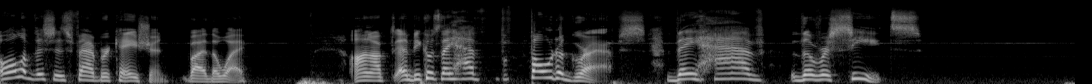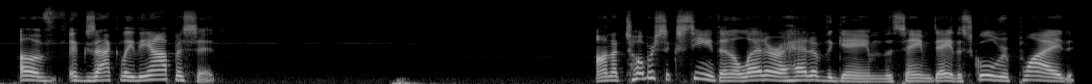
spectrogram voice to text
all of this is fabrication by the way. On and because they have photographs. They have the receipts of exactly the opposite. On October 16th in a letter ahead of the game the same day the school replied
